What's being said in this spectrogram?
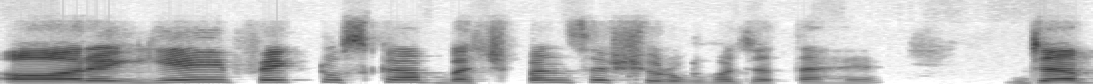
और ये इफ़ेक्ट उसका बचपन से शुरू हो जाता है जब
